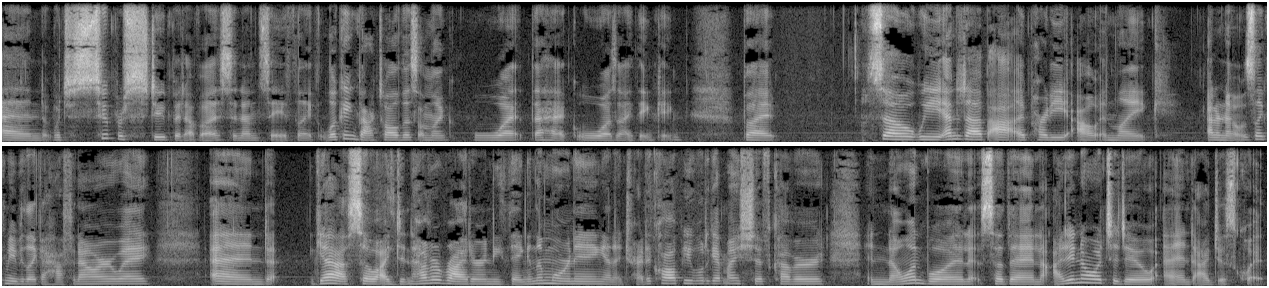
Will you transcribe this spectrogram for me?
and which is super stupid of us and unsafe. Like looking back to all this, I'm like, what the heck was I thinking? But so we ended up at a party out in like I don't know, it was like maybe like a half an hour away. And yeah, so I didn't have a ride or anything in the morning, and I tried to call people to get my shift covered, and no one would. So then I didn't know what to do, and I just quit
